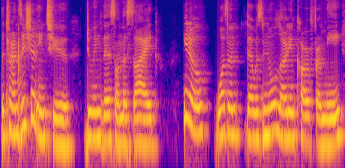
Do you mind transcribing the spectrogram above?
the transition into doing this on the side, you know, wasn't, there was no learning curve for me.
